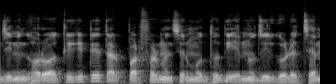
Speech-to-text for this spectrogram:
যিনি ঘরোয়া ক্রিকেটে তার পারফরম্যান্সের মধ্য দিয়ে নজির গড়েছেন।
